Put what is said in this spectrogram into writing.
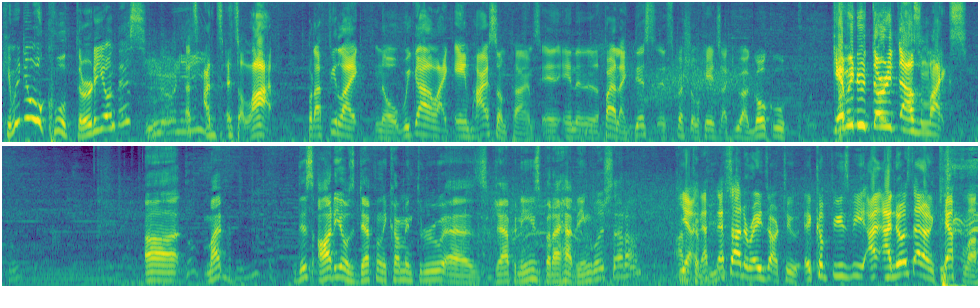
Can we do a cool 30 on this? That's, it's a lot. But I feel like, you know, we gotta like aim high sometimes. And, and in a fight like this, in special occasions like you at Goku, can we do 30,000 likes? Uh, my this audio is definitely coming through as Japanese, but I have English set up. I'm yeah, that, that's how the raids are too. It confused me. I, I noticed that on Kefla.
